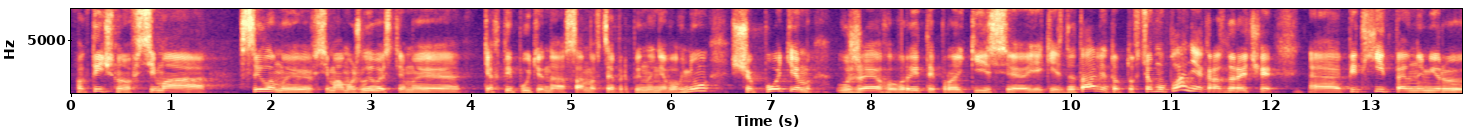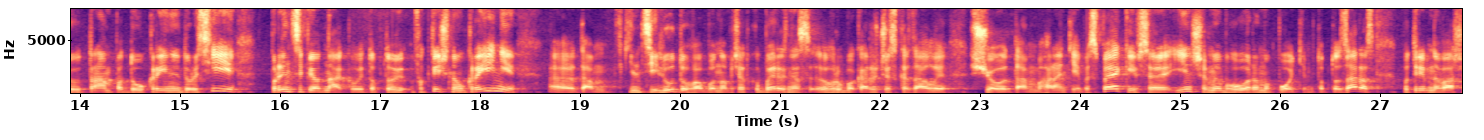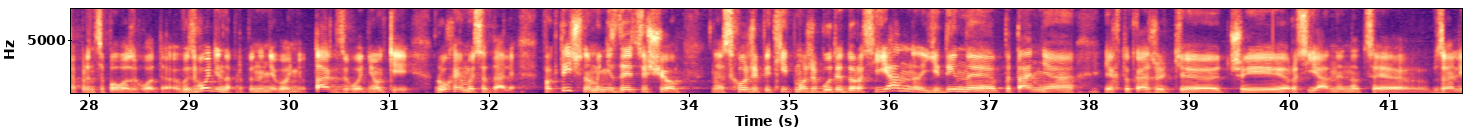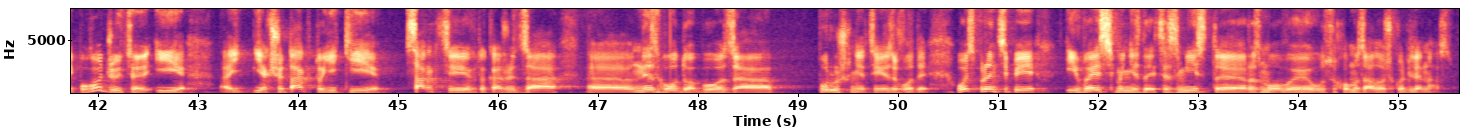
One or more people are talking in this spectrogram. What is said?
фактично всіма силами, всіма можливостями тягти Путіна саме в це припинення вогню, щоб потім вже говорити про якісь, е, якісь деталі. Тобто, в цьому плані, якраз до речі, е, підхід певною мірою Трампа до України до Росії. В принципі, однаковий. Тобто, фактично, Україні е, там в кінці лютого або на початку березня, грубо кажучи, сказали, що там гарантії безпеки і все інше ми обговоримо потім. Тобто, зараз потрібна ваша принципова згода. Ви згодні на припинення вогню? Так, згодні. Окей, рухаємося далі. Фактично, мені здається, що схожий підхід може бути до росіян. Єдине питання, як то кажуть, е, чи росіяни на це взагалі погоджуються, і е, якщо так, то які санкції, як то кажуть, за е, незгоду або за порушення цієї згоди. Ось, в принципі, і весь мені здається зміст е, розмови у сухому залишку для нас.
